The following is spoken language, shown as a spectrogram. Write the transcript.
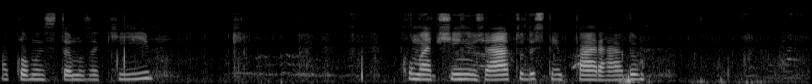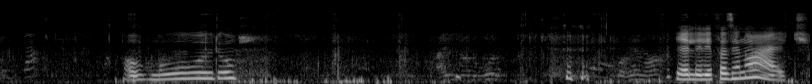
Olha como estamos aqui. Com matinho já, todo esse tempo parado. Olha o muro. e a Lili fazendo arte.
